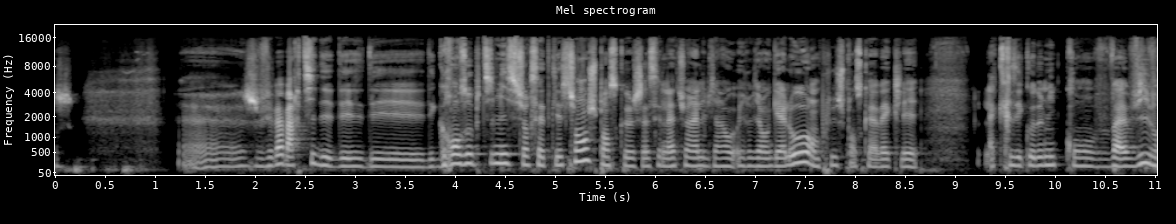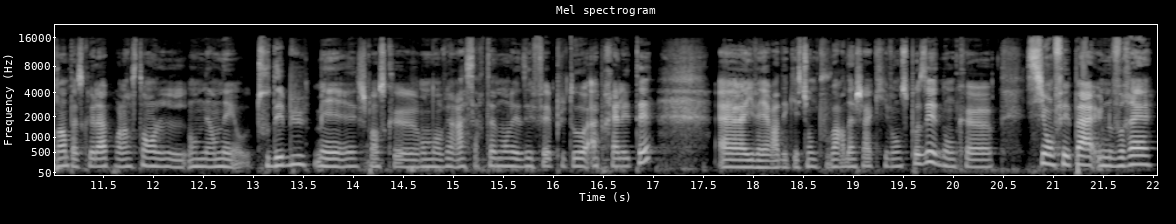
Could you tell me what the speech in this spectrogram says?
je, je fais pas partie des, des, des, des, grands optimistes sur cette question. Je pense que chasser le naturel vient, revient au galop. En plus, je pense qu'avec les la crise économique qu'on va vivre, hein, parce que là, pour l'instant, on en est au tout début, mais je pense qu'on en verra certainement les effets plutôt après l'été. Euh, il va y avoir des questions de pouvoir d'achat qui vont se poser. Donc, euh, si on fait pas une vraie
